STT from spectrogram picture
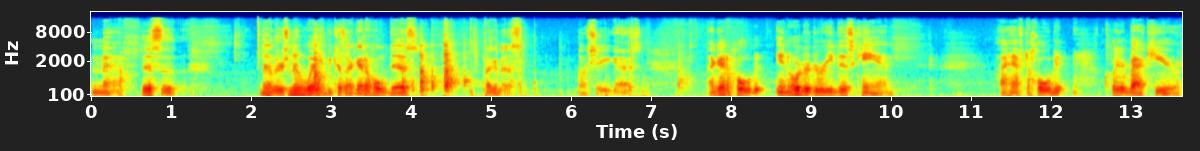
No, this is, no, there's no way because I gotta hold this. Look at this. I'll show you guys. I gotta hold it, in order to read this can, I have to hold it clear back here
